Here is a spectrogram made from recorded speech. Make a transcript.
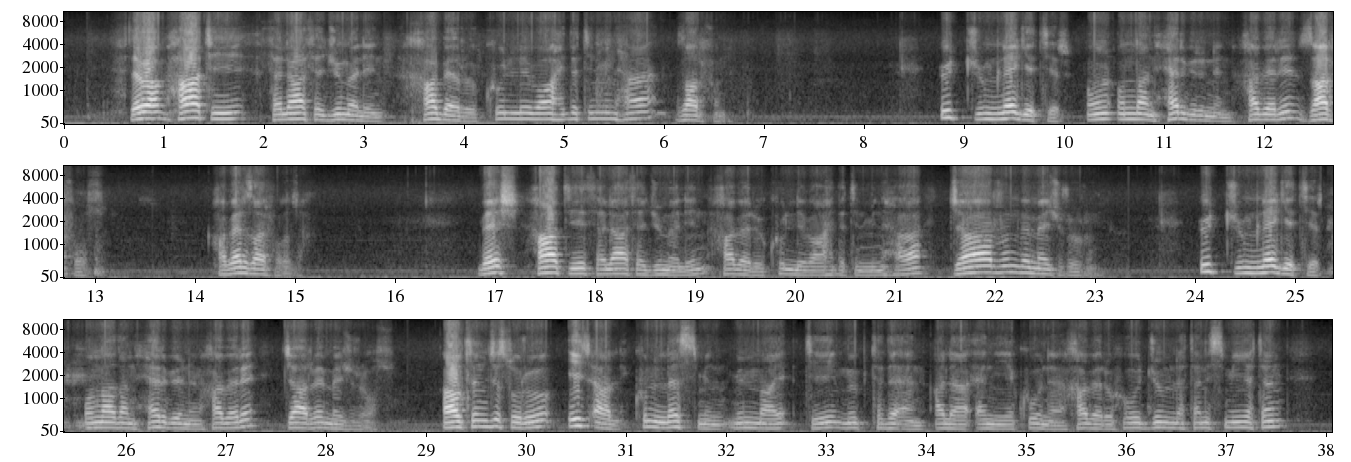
Devam. Hati selase cümelin haberu kulli vahidetin minha zarfun. Üç cümle getir. Ondan her birinin haberi zarf olsun. Haber zarf olacak. Beş. Hati selase cümelin haberu kulli vahidetin minha carun ve mecrurun üç cümle getir. Onlardan her birinin haberi car ve mecrur olsun. Altıncı soru İc'al kullesmin mimma ye'ti mübtedeen ala en yekune haberuhu cümleten ismiyeten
